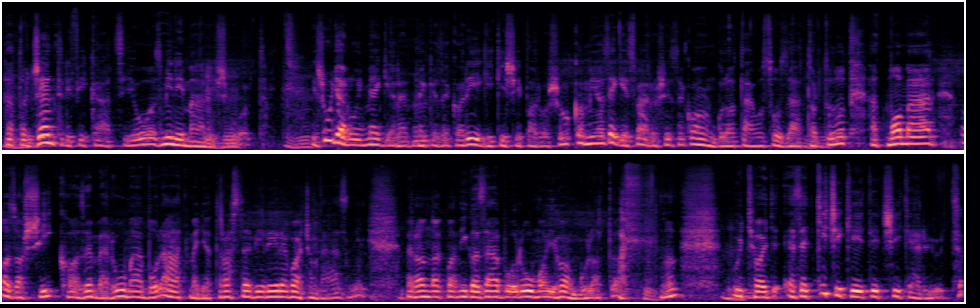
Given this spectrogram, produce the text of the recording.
Tehát a mhm. gentrifikáció az minimális uh mhm. -huh. volt. Uh mhm. -huh. És ugyanúgy megjelentek uh -huh. ezek a régi kisiparosok, ami az egész városrészek a hangulatához hozzátartozott. Hát ma már az a sik, ha az ember Rómából átmegy a Trastevérére vacsorázni, mert annak van igazából római hangulata. Úgyhogy ez egy kicsikét itt sikerült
